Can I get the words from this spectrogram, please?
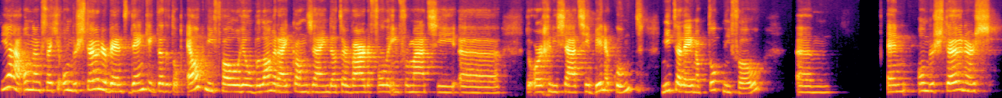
ja, ondanks dat je ondersteuner bent, denk ik dat het op elk niveau heel belangrijk kan zijn dat er waardevolle informatie uh, de organisatie binnenkomt. Niet alleen op topniveau. Um, en ondersteuners,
